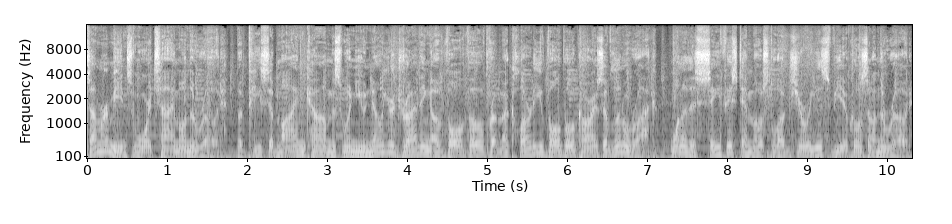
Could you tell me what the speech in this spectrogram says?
Summer means more time on the road, but peace of mind comes when you know you're driving a Volvo from McLarty Volvo Cars of Little Rock, one of the safest and most luxurious vehicles on the road.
